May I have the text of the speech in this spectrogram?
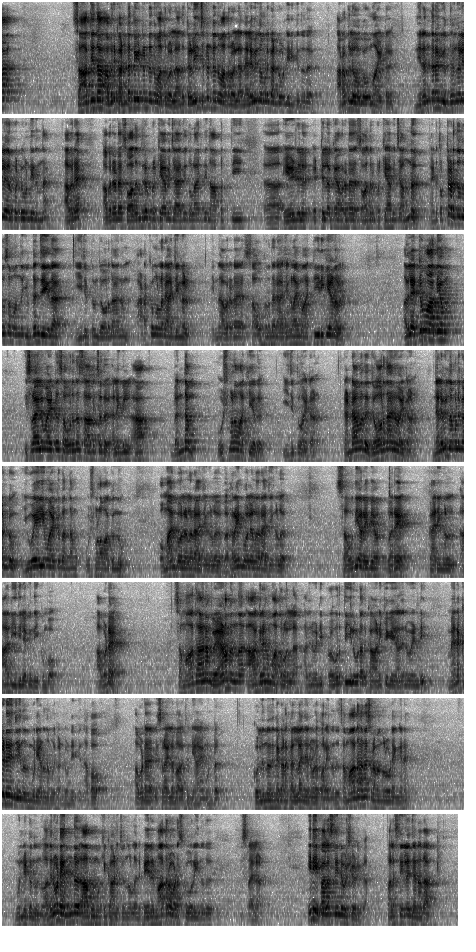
സാധ്യത അവർ കണ്ടെത്തിയിട്ടുണ്ടെന്ന് മാത്രമല്ല അത് തെളിയിച്ചിട്ടുണ്ടെന്ന് മാത്രമല്ല നിലവിൽ നമ്മൾ കണ്ടുകൊണ്ടിരിക്കുന്നത് അറബ് ലോകവുമായിട്ട് നിരന്തരം യുദ്ധങ്ങളിൽ ഏർപ്പെട്ടുകൊണ്ടിരുന്ന അവരെ അവരുടെ സ്വാതന്ത്ര്യം പ്രഖ്യാപിച്ച് ആയിരത്തി തൊള്ളായിരത്തി നാൽപ്പത്തി ഏഴിൽ എട്ടിലൊക്കെ അവരുടെ സ്വാതന്ത്ര്യം പ്രഖ്യാപിച്ച അന്ന് അതിന്റെ തൊട്ടടുത്ത ദിവസം വന്ന് യുദ്ധം ചെയ്ത ഈജിപ്തും ജോർദാനും അടക്കമുള്ള രാജ്യങ്ങൾ ഇന്ന് അവരുടെ സൗഹൃദ രാജ്യങ്ങളായി മാറ്റിയിരിക്കുകയാണ് അവർ അതിലേറ്റവും ആദ്യം ഇസ്രായേലുമായിട്ട് സൗഹൃദം സ്ഥാപിച്ചത് അല്ലെങ്കിൽ ആ ബന്ധം ഊഷ്മളമാക്കിയത് ഈജിപ്തുമായിട്ടാണ്. രണ്ടാമത് ജോർദാനുമായിട്ടാണ്. നിലവിൽ നമ്മൾ കണ്ടു യു എ ഇയുമായിട്ട് ബന്ധം ഊഷ്മളമാക്കുന്നു. ഒമാൻ പോലെയുള്ള രാജ്യങ്ങൾ ബഹ്റൈൻ പോലെയുള്ള രാജ്യങ്ങൾ സൗദി അറേബ്യ വരെ കാര്യങ്ങൾ ആ രീതിയിലേക്ക് നീക്കുമ്പോൾ അവിടെ സമാധാനം വേണമെന്ന് ആഗ്രഹം മാത്രമല്ല അതിനുവേണ്ടി പ്രവൃത്തിയിലൂടെ അത് കാണിക്കുകയും അതിനുവേണ്ടി മെനക്കെടുകയും ചെയ്യുന്നതും കൂടിയാണ് നമ്മൾ കണ്ടുകൊണ്ടിരിക്കുന്നത്. അപ്പോൾ അവിടെ ഇസ്രായേലിന്റെ ഭാഗത്ത് ന്യായമുണ്ട്. കൊല്ലുന്നതിന്റെ കണക്കല്ല ഞാനിവിടെ പറയുന്നത്. സമാധാന ശ്രമങ്ങളോട് എങ്ങനെ മുന്നിട്ട് നിന്നു? അതിനോട് എന്ത് ആഭിമുഖ്യം കാണിച്ചു എന്നുള്ളതിന്റെ പേരിൽ മാത്രം അവിടെ സ്കോർ ചെയ്യുന്നത് ഇസ്രായേലാണ്. ഇനി പലസ്തീന്റെ വിഷയം എടുക്കുക പലസ്തീനിലെ ജനത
